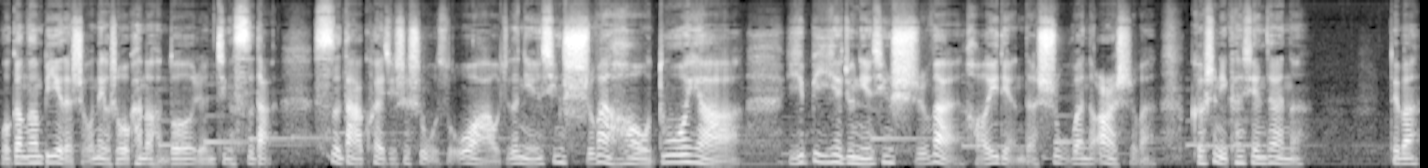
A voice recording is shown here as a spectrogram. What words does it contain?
我刚刚毕业的时候，那个时候我看到很多人进四大，四大会计师事务所，哇，我觉得年薪十万好多呀！一毕业就年薪十万，好一点的十五万到二十万。可是你看现在呢，对吧？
